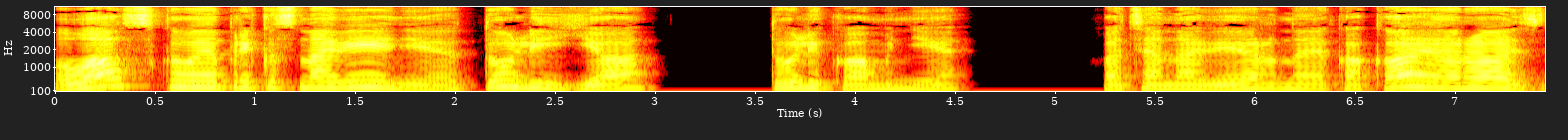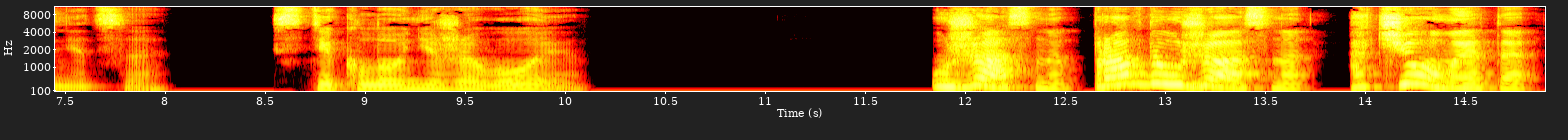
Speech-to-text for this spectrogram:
ласковое прикосновение, то ли я, то ли ко мне. Хотя, наверное, какая разница? Стекло неживое. Ужасно, правда ужасно. О чем это?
